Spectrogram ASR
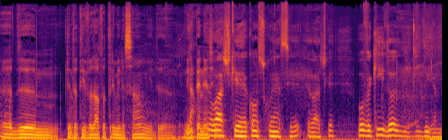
de hum, tentativa de autodeterminação e de, de Não, independência? eu acho que é a consequência. Eu acho que houve aqui dois, digamos,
